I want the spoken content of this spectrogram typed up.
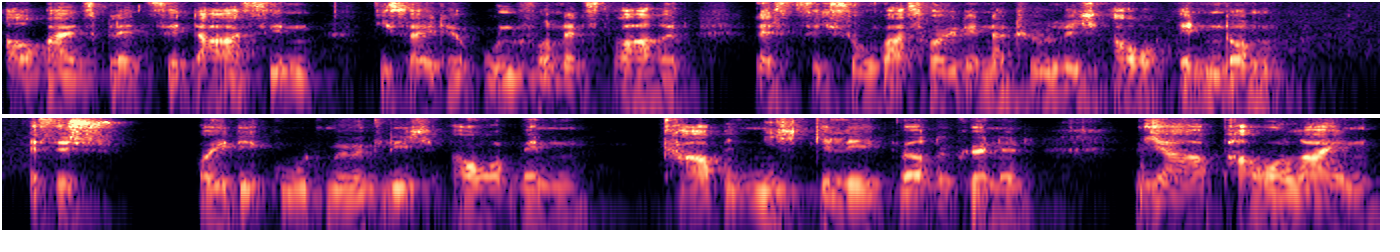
Arbeitsplätze da sind, die seither unvernetzt waren, lässt sich sowas heute natürlich auch ändern. Es ist heute gut möglich, auch wenn Kabel nicht gelegt werden können, via Powerline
